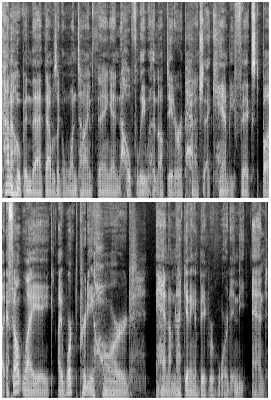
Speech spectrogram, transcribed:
kind of hoping that that was like a one time thing and hopefully with an update or a patch that can be fixed. But I felt like I worked pretty hard and I'm not getting a big reward in the end.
